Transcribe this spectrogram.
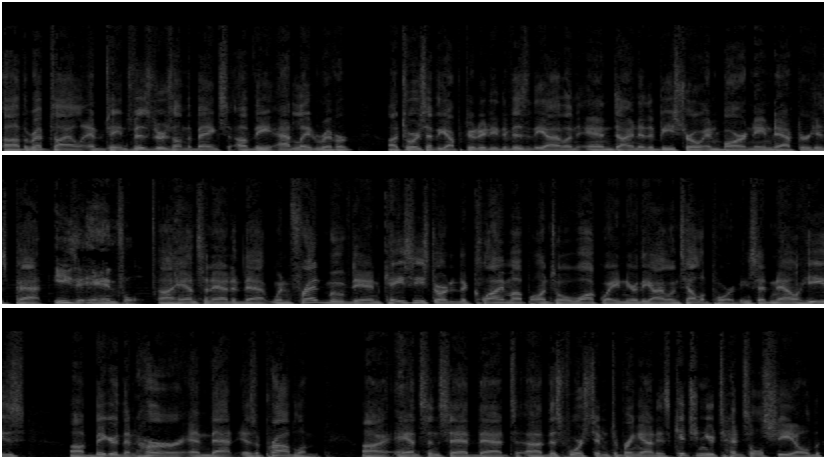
Uh, the reptile entertains visitors on the banks of the Adelaide River. Uh, tourists have the opportunity to visit the island and dine at a bistro and bar named after his pet. He's a handful. Uh, Hansen added that when Fred moved in, Casey started to climb up onto a walkway near the island's heliport. He said now he's uh, bigger than her, and that is a problem. Uh, Hansen said that uh, this forced him to bring out his kitchen utensil shield.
